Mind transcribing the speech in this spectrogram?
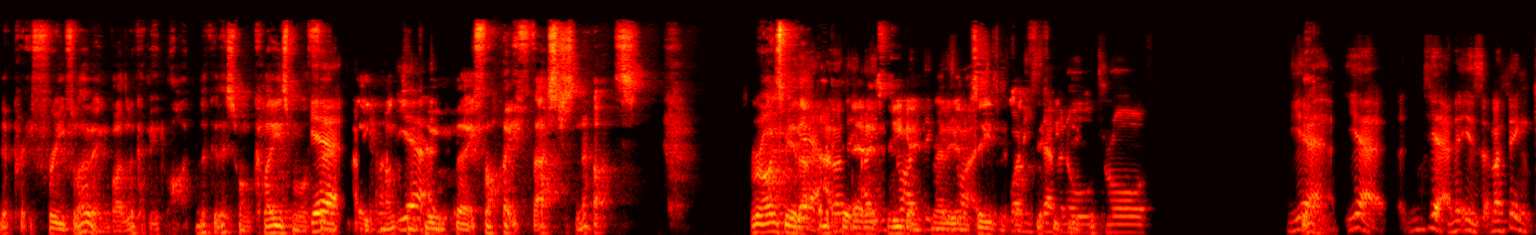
they're pretty free flowing by the look of it. Oh, look at this one, Clayesmore yeah, 38, Monkton yeah. 35. That's just nuts. Reminds me of that yeah, think, NSB game from earlier in the season. 27 all draw. Yeah, yeah, yeah, yeah, and it is, and I think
